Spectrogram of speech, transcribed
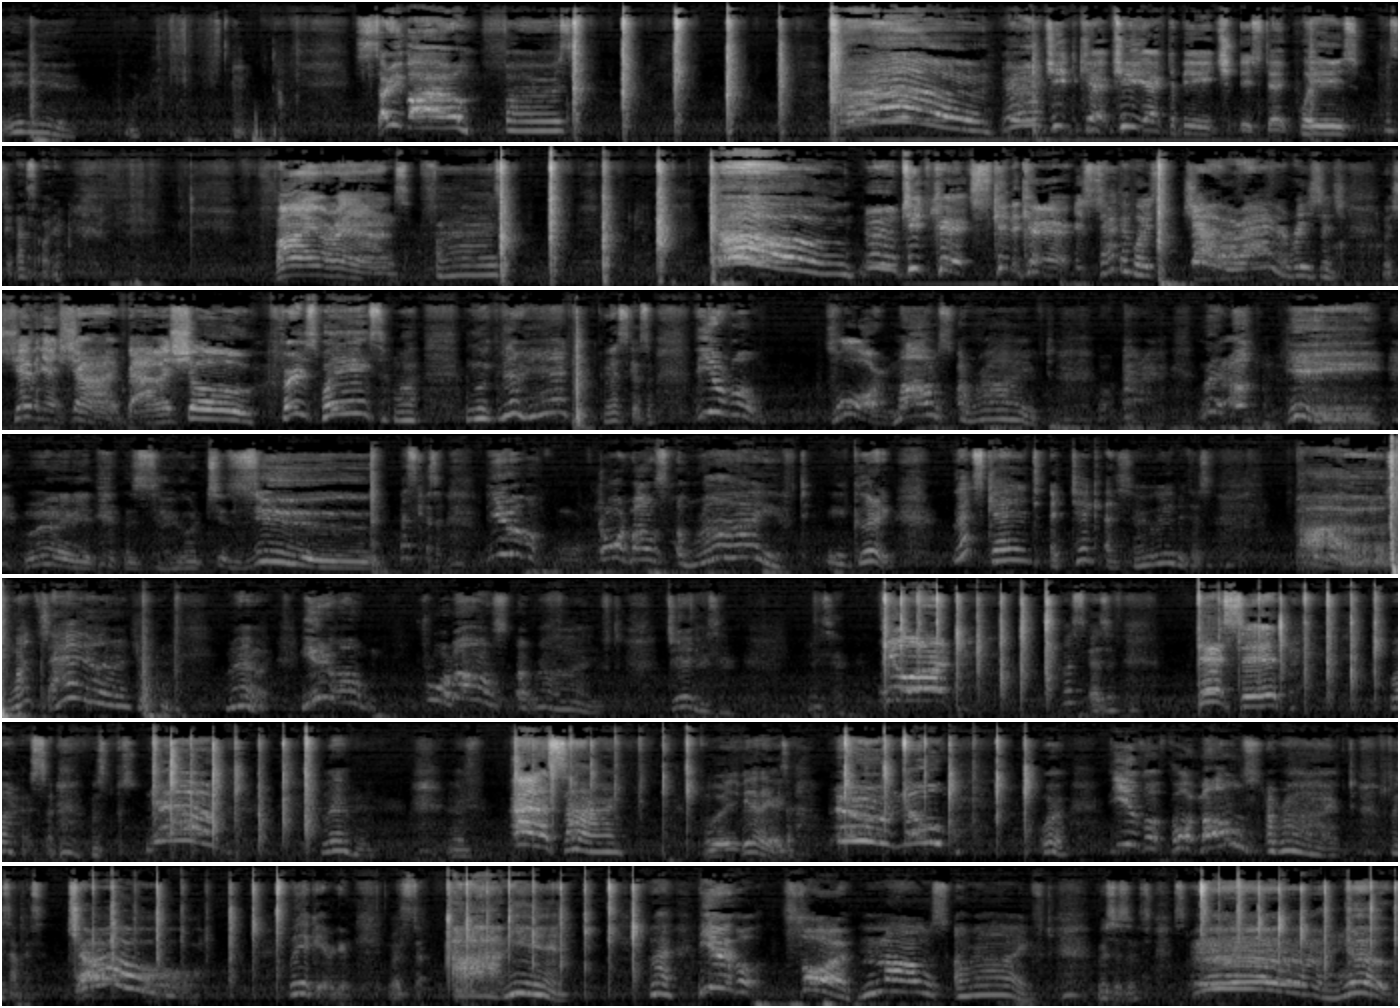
Survival first. Oh, cheat the cat, cheat at the beach. Stay, please. Let's get that started. Five rounds. Five. Oh! Cheat cat, skip the. It's place. Shower and research. With Chevy and Shine. Balance show. First place. Well, Look, hand. Yes, guys. Beautiful. Four moms arrived. Hey, let's go to zoo. Yes, guys. Beautiful. Four moms arrived. Good. Let's get a take a survey with this. Pause. What's that? Beautiful. Four moms arrived. Dude, listen. Listen. You want? What's this? That's it. What is it? No! A sign. Wieder der No, no. Well, beautiful Fort Moles arrived. Up, guys? Joe. Wait, here that? Ah, man. My beautiful four moms arrived. Is Mm, no.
